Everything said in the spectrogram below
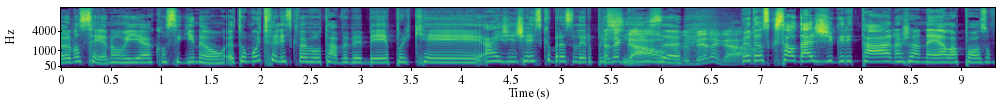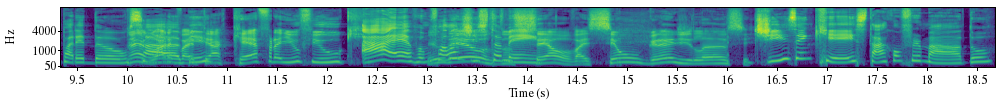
eu não sei, eu não ia conseguir, não. Eu tô muito feliz que vai voltar o BBB, porque. Ai, gente, é isso que o brasileiro precisa. É legal, BBB é legal. Meu Deus, que saudade de gritar na janela após um paredão, É, sabe? agora vai ter a Kefra e o Fiuk. Ah, é, vamos Meu falar Deus disso também. do céu, vai ser um grande lance. Dizem que está confirmado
